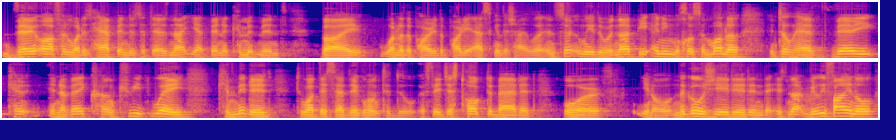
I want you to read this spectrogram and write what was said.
very often what has happened is that there has not yet been a commitment by one of the party, the party asking the shaila, and certainly there would not be any mechus until they have very, in a very concrete way, committed to what they said they're going to do. If they just talked about it or you know negotiated and it's not really final,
